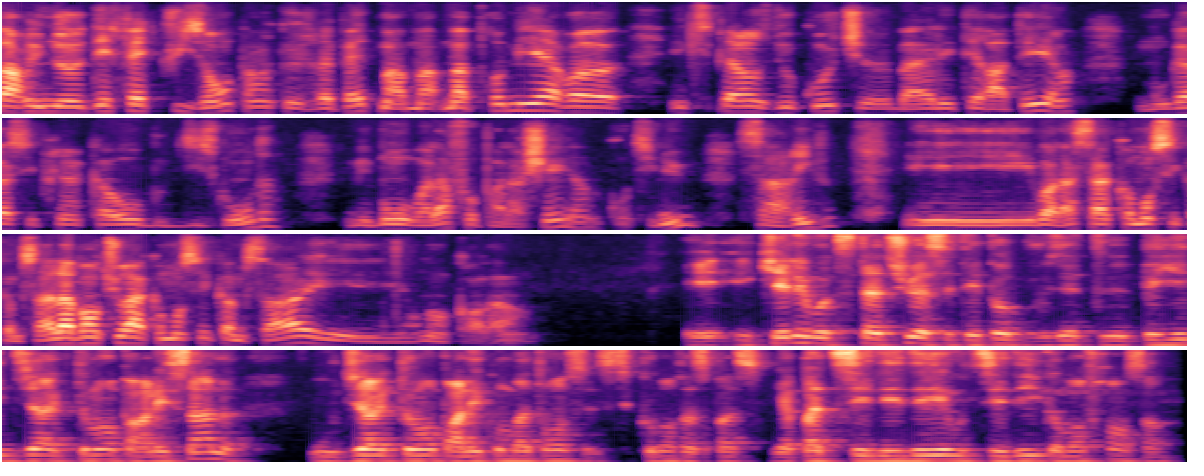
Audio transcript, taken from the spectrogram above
par une défaite cuisante, hein, que je répète. Ma, première euh, expérience de coach, euh, bah, elle était ratée. Hein. Mon gars s'est pris un KO au bout de 10 secondes. Mais bon, voilà, faut pas lâcher, hein, continue, ça arrive. Et voilà, ça a commencé comme ça. L'aventure a commencé comme ça et on est encore là. Hein. Et, quel est votre statut à cette époque? Vous êtes payé directement par les salles? Ou directement par les combattants Comment ça se passe? Il n'y a pas de CDD ou de CDI comme en France hein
